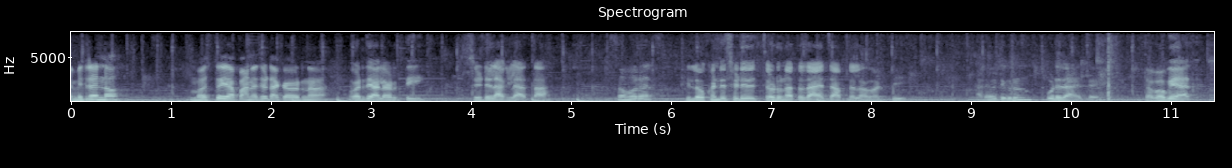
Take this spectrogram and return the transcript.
तर मित्रांनो मस्त या पाण्याच्या टाक्यावरनं वरती आल्यावरती शिडी लागल्या आता. समोरच ही लोखंडी शिडी चढून आता जायचं आपल्याला वरती. आणि मग तिकडून पुढे जायचं आहे तर बघूयात.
